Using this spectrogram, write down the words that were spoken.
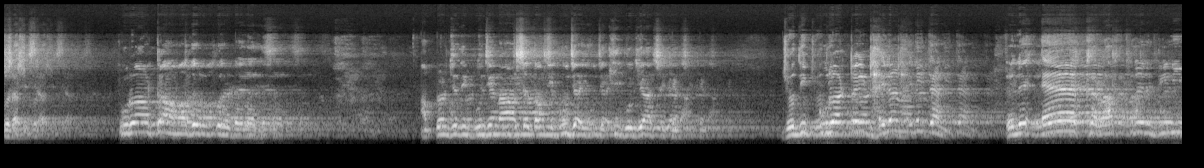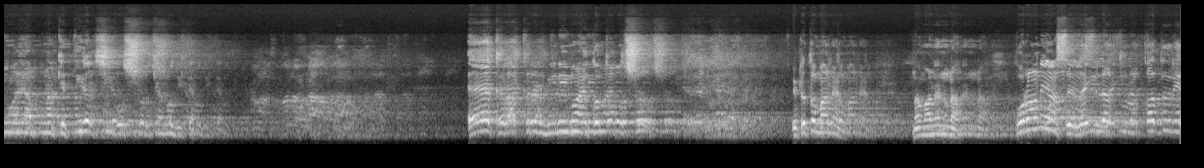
করে পুরাটা আমাদের উপরে ঢেলে দিছে আপনার যদি বুঝে না আসে, তো আমি বুঝাই যে কি বুঝে আসে কিনা। যদি পুরাটাই ঢাইলা না দিতেন তাহলে এক রাত্রের বিনিময়ে আপনাকে তিরাশি বৎসর কেন দিতেন? এক রাত্রের বিনিময়ে কত বছর এটা তো মানেন। না মানেন না। কোরআনে আছে, লাইলাতুল কদরি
